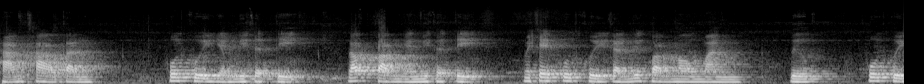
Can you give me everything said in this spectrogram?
ถามข่าวกัน พูดคุยอย่างมีสติ รับฟังอย่างมีสติ ไม่ใช่พูดคุยกันด้วยความเมามัน หรือพูดคุย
